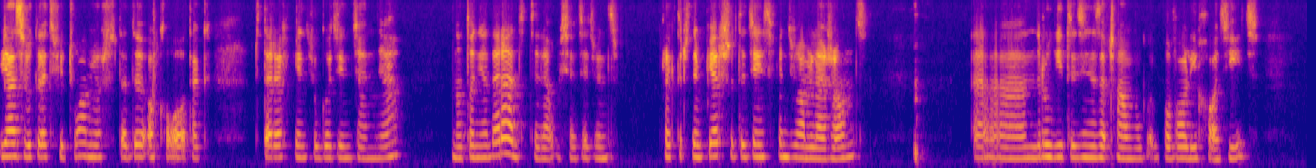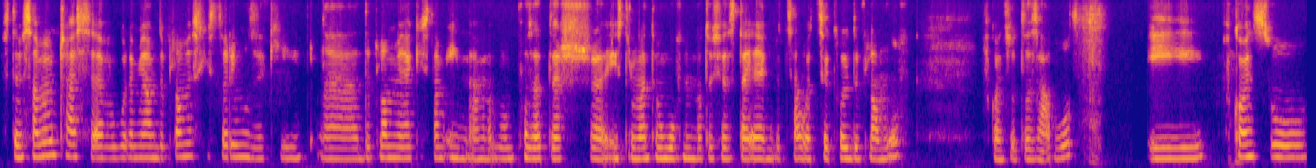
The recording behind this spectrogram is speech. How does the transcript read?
ja zwykle ćwiczyłam już wtedy około tak 4-5 godzin dziennie, no to nie da rady tyle usiedzieć, więc praktycznie pierwszy tydzień spędziłam leżąc, e, drugi tydzień zaczęłam powoli chodzić. W tym samym czasie w ogóle miałam dyplomy z historii muzyki, e, dyplomy jakieś tam inne, no bo poza też e, instrumentem głównym, no to się zdaje jakby cały cykl dyplomów. W końcu to zawód. I w końcu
